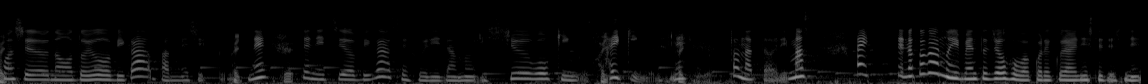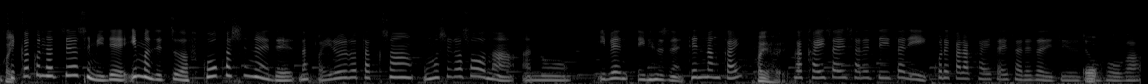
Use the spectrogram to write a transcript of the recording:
今週の土曜日が晩飯ックですね、でで日曜日がセフリダム一周ウォーキング、はい。ハイキングですね、となっております。はい、で中川のイベント情報はこれくらいにしてですね、はい。せっかく夏休みで今実は福岡市内でなんかいろいろたくさん面白そうなあのイベンイベントじゃない展覧会はいはい。が開催されていたりこれから開催されたりという情報が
